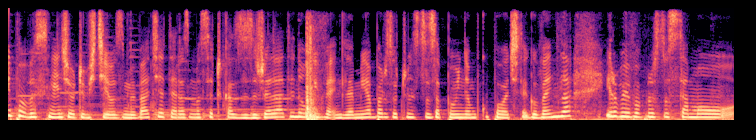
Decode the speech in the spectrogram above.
I po wyschnięciu oczywiście ją zmywacie. Teraz maseczka z żelatyną i węglem. Ja bardzo często zapominam kupować tego węgla i robię po prostu samą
